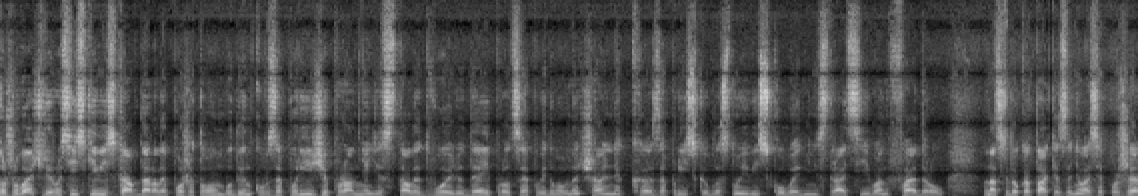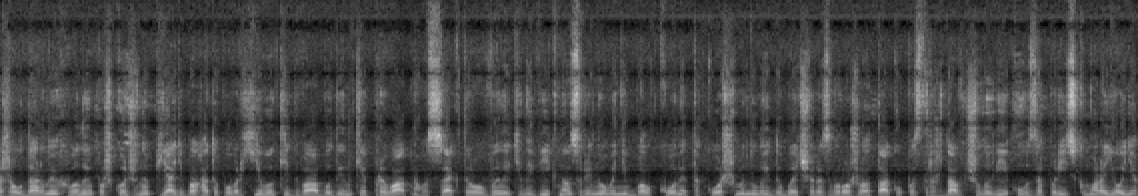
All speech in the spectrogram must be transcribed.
Також увечері російські війська вдарили по житловому будинку в Запоріжжі. Поранення дістали двоє людей. Про це повідомив начальник Запорізької обласної військової адміністрації Іван Федоров. Внаслідок атаки зайнялася пожежа. Ударною хвилею пошкоджено п'ять багатоповерхівок і два будинки приватного сектору. Вилетіли вікна, зруйновані балкони. Також минулої доби через ворожу атаку постраждав чоловік у Запорізькому районі.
